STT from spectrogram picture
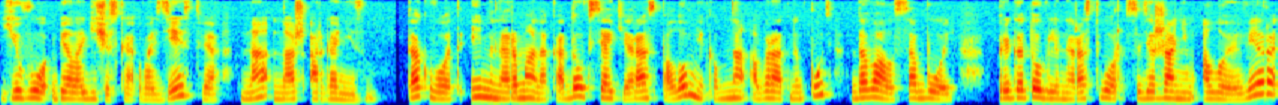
его биологическое воздействие на наш организм. Так вот, именно Романа Кадо всякий раз паломникам на обратный путь давал с собой приготовленный раствор с содержанием алоэ вера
